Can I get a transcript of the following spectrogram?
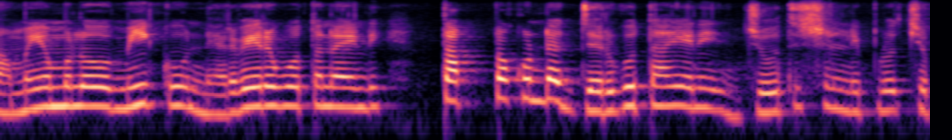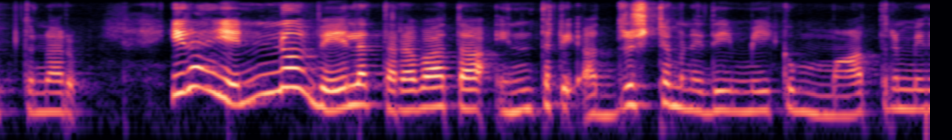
సమయంలో మీకు నెరవేరబోతున్నాయండి. తప్పకుండా జరుగుతాయని జ్యోతిషులు నిపుణులు చెప్తున్నారు. ఇలా ఎన్నో వేల తర్వాత ఇంతటి అదృష్టం అనేది మీకు మాత్రమే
